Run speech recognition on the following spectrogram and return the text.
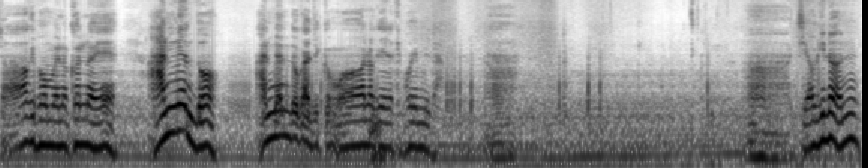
저기 보면은 건너에 안면도 안면도가 지금 워낙에 이렇게 보입니다. 아, 아, 여기는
